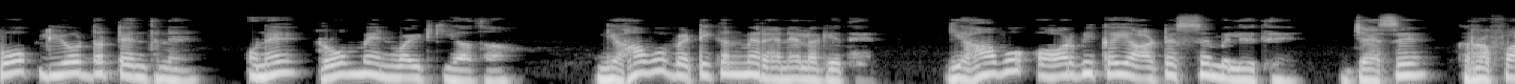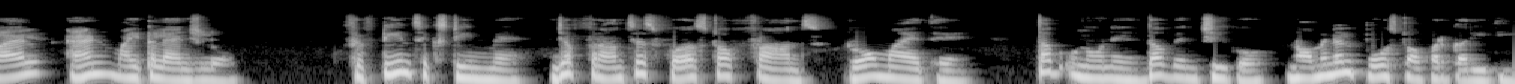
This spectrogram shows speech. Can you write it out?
पोप लियो द टेंथ ने उन्हें रोम में इनवाइट किया था। यहाँ वो वेटिकन में रहने लगे थे। यहाँ वो और भी कई आर्टिस्ट से मिले थे। जैसे रफायल एंड माइकल एंजलो 1516 में जब Francis first of France Rome आए थे, तब उन्होंने द विंची को नॉमिनल पोस्ट ऑफ़र करी थी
